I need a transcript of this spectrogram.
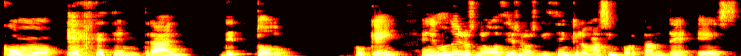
como eje central de todo. ¿Ok? En el mundo de los negocios nos dicen que lo más importante es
